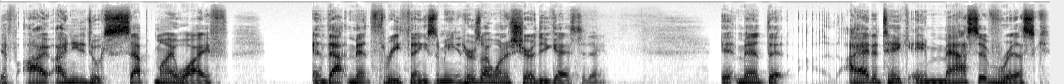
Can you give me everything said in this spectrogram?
If I, I needed to accept my wife, and that meant three things to me. And here's what I want to share with you guys today it meant that I had to take a massive risk,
